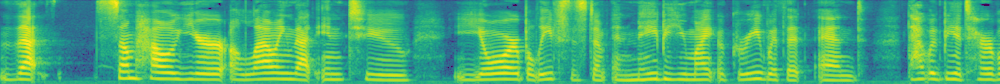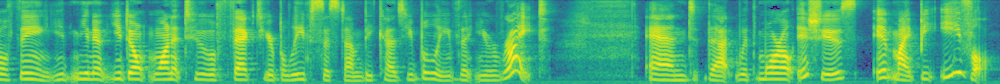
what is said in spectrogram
that somehow you're allowing that into your belief system and maybe you might agree with it and that would be a terrible thing. You, you know, you don't want it to affect your belief system because you believe that you're right. And that with moral issues, it might be evil.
